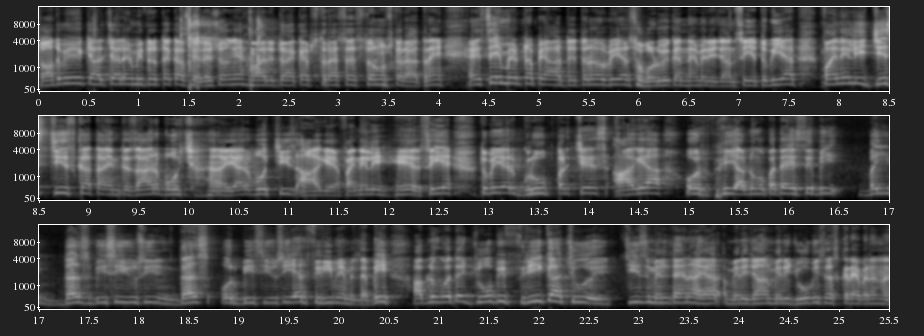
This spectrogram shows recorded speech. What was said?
तो तो भी क्या चाल है? मित्र तक आप फेरे होंगे। हमारे तो एक तरह से मुस्कराते रहे। ऐसे ही मैं अपना प्यार देते रहो। भी यार सपोर्ट भी करना है मेरी जान से। ये तो भी यार फाइनली जिस चीज़ का था इंतज़ार, वो यार वो चीज़ आ गया। फाइनली हेयर सही है? तो भी यार ग्रुप परचेस आ गया। और भाई आप लोगों को पता है, इससे भी भाई, दस बी सी यू सी दस और बी सी यू सी यार फ्री में मिलता है। भाई, आप लोगों को पता है, जो भी फ्री का चीज़ मिलता है ना यार, मेरी जान, मेरी जो भी सब्सक्राइबर है ना,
